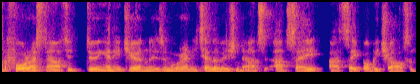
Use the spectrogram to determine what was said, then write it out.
before I started doing any journalism or any television, I'd, I'd say I'd say Bobby Charlton,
